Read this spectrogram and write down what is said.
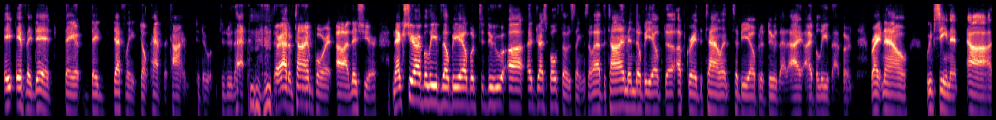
if they did, they they definitely don't have the time to do to do that. Mm-hmm. They're out of time for it uh, this year. Next year, I believe they'll be able to do uh, address both those things. They'll have the time and they'll be able to upgrade the talent to be able to do that. I I believe that. But right now, we've seen it uh,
